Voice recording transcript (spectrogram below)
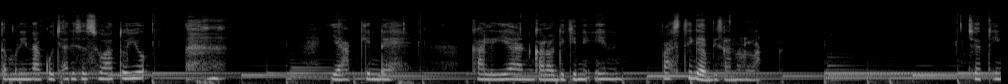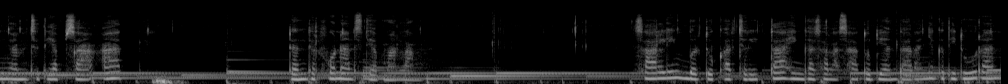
temenin aku cari sesuatu yuk. Yakin deh, kalian kalau diginiin pasti gak bisa nolak. Chattingan setiap saat dan teleponan setiap malam. Saling bertukar cerita hingga salah satu di antaranya ketiduran.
